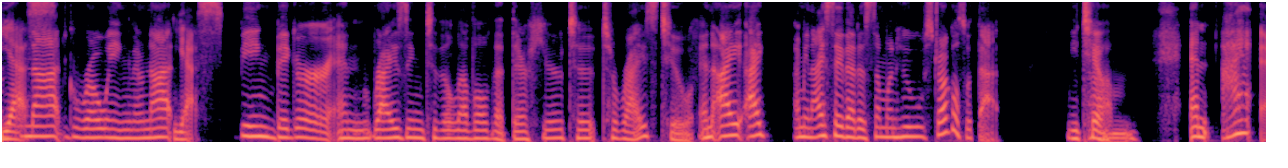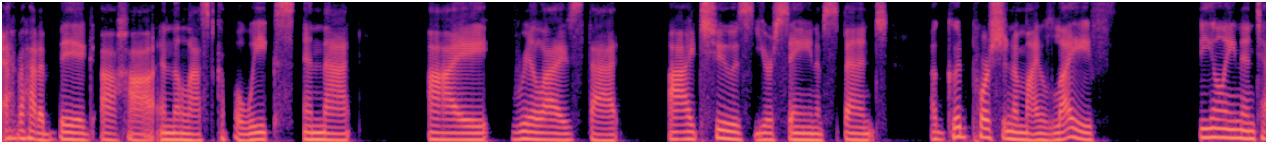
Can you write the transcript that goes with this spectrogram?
they're Yes. not growing they're not yes. being bigger and rising to the level that they're here to to rise to and i i i mean i say that as someone who struggles with that Me too. um And I have had a big aha in the last couple of weeks in that I realized that I too, as you're saying, have spent a good portion of my life feeling into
